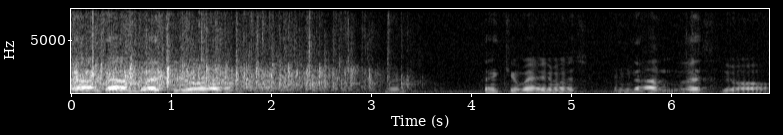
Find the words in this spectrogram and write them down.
God, God bless you all. Thank you very much. And God bless you all.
